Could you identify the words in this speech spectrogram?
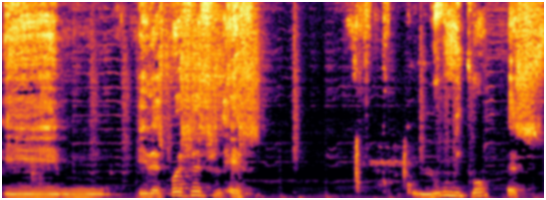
Y, y después es, es lo único es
